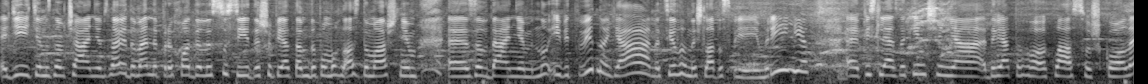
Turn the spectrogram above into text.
е, дітям з навчанням. Знаю, до мене приходили сусіди, щоб я там допомогла з домашнім завданням. Ну і відповідно я націлено йшла до своєї мрії. Після закінчення 9 класу школи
